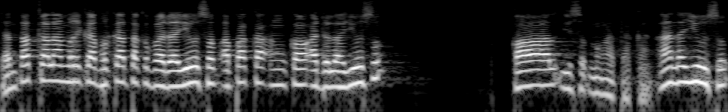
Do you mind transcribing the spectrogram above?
Dan tatkala mereka berkata kepada Yusuf, apakah engkau adalah Yusuf? Kal Yusuf mengatakan, Ana Yusuf.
